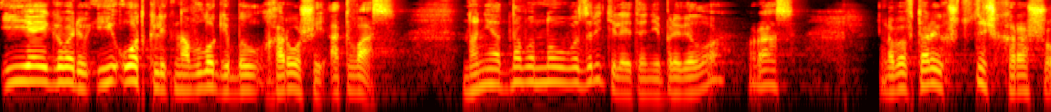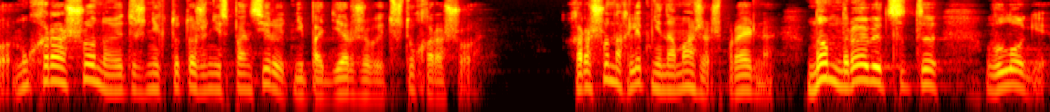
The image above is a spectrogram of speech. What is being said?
И я и говорю, и отклик на влоге был хороший от вас. Но ни одного нового зрителя это не привело, раз. А во-вторых, что значит хорошо? Ну хорошо, но это же никто тоже не спонсирует, не поддерживает. Что хорошо? Хорошо на хлеб не намажешь, правильно? Нам нравятся-то влоги.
